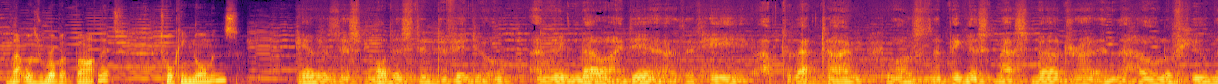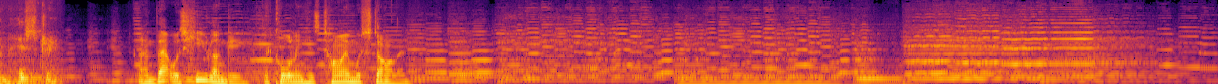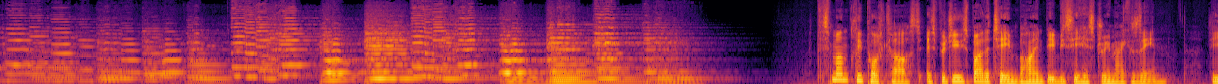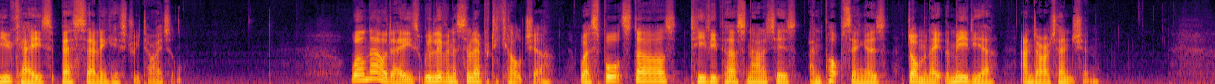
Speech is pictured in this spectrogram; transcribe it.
That was Robert Bartlett talking Normans. Here was this modest individual, and we'd no idea that he, up to that time, was the biggest mass murderer in the whole of human history. And that was Hugh Lunghi recalling his time with Stalin. This monthly podcast is produced by the team behind BBC History magazine, the UK's best selling history title. Well, nowadays we live in a celebrity culture where sports stars, TV personalities, and pop singers dominate the media and our attention.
